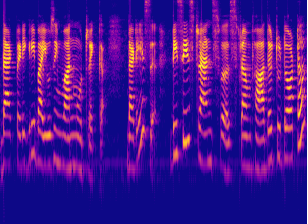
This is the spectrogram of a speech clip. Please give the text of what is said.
that pedigree by using one more trick. That is disease transfers from father to daughter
